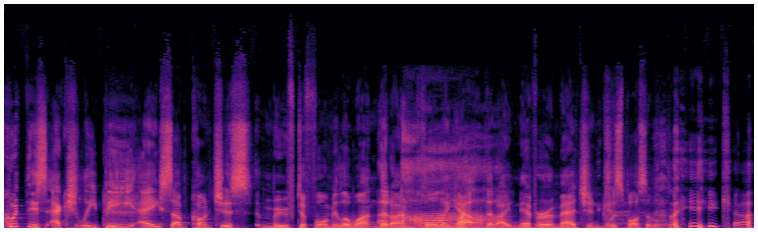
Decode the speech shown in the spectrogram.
Could this actually be a subconscious move to Formula One that I'm calling out that I never imagined was possible? there you go.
